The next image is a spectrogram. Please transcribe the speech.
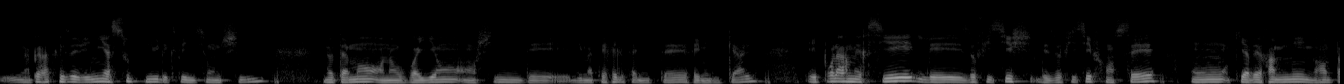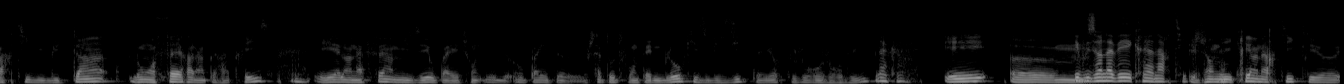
l'impératrice Eugénie a soutenu l'expédition de Chine, notamment en envoyant en Chine du matériel sanitaire et médical. Et pour la remercier, les officiers, les officiers français qui avait ramené une grande partie du butin, l'ont offert à l'impératrice mmh. et elle en a fait un musée au palais, de, au palais de château de Fontainebleau qui se visite d'ailleurs toujours aujourd'hui. D'accord. Et, euh, et, vous en avez écrit un article J'en ai écrit un article euh,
